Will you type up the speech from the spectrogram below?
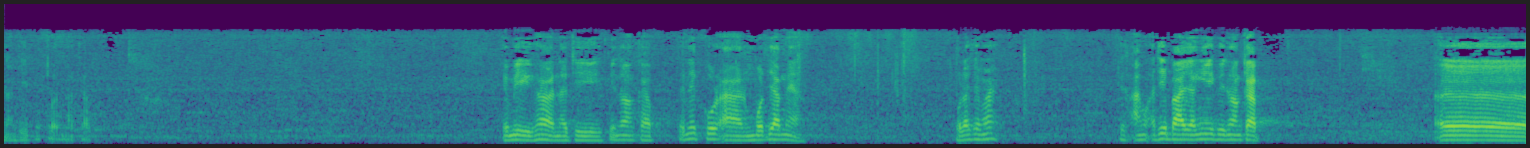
นะที่เป็นต้นนะครับยังมีอีกห้านาทีพี่น้องครับต่นี้กุรอานหมดยังเนี่ยหมดแล้วใช่ไหมอธิบายอย่างนี้พี่น้องครับเอ่อ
